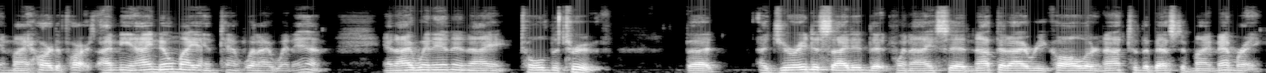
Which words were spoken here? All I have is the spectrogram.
in my heart of hearts. I mean, I know my intent when I went in, and I went in and I told the truth. But a jury decided that when I said, not that I recall or not to the best of my memory,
